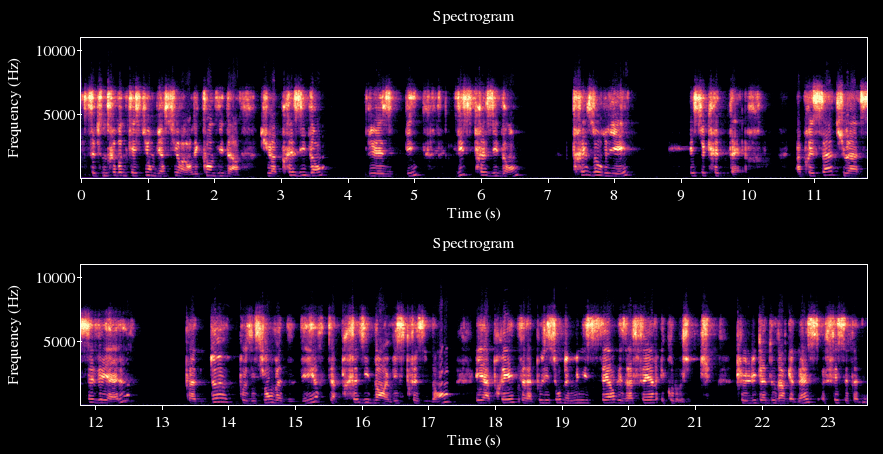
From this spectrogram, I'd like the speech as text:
C'est une très bonne question, bien sûr. Alors, les candidats, tu as président du SBI, vice-président, trésorier et secrétaire. Après ça, tu as CVL. Tu as deux positions, on va dire. Tu as président et vice-président. Et après, tu as la position de ministère des Affaires écologiques que Lugado Varganes fait cette année.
